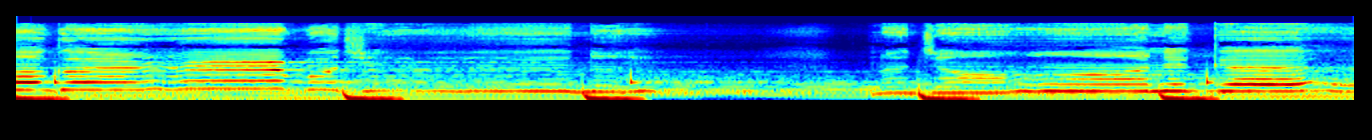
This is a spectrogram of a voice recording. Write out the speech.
मगर बुझी न जान कैसे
